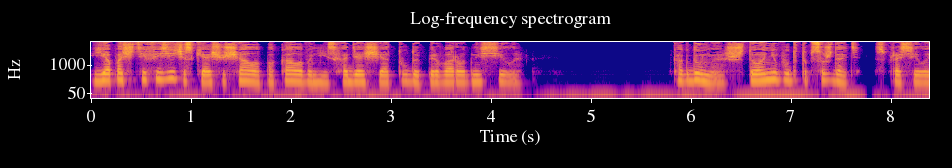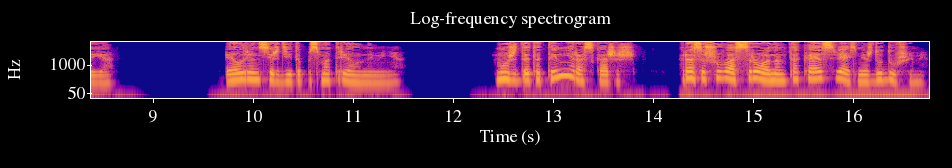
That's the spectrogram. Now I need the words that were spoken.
Я почти физически ощущала покалывание, исходящее оттуда первородной силы. «Как думаешь, что они будут обсуждать?» — спросила я. Элрин сердито посмотрела на меня. «Может, это ты мне расскажешь? Раз уж у вас с Роаном такая связь между душами».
